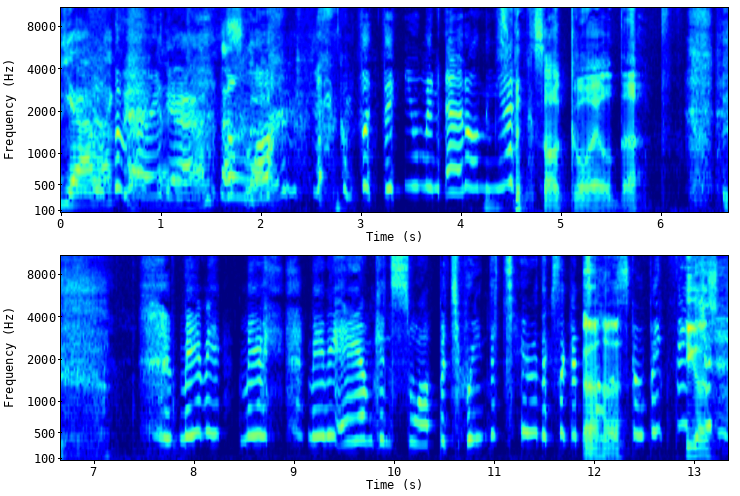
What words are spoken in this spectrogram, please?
Yeah, I like that. Very- yeah. the That's long weird. neck with like, the human head on the end. It's all coiled up. Maybe, maybe, maybe AM can swap between the two. There's like a Uh-huh. telescoping He feature. goes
